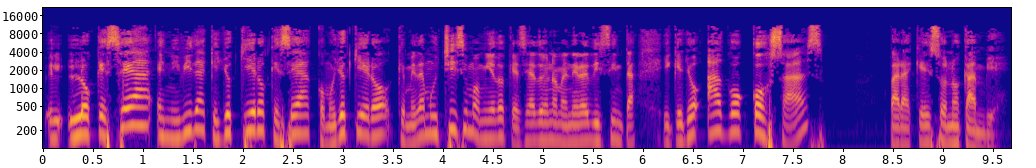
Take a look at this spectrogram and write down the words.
lo que sea en mi vida que yo quiero que sea como yo quiero, que me da muchísimo miedo que sea de una manera distinta y que yo hago cosas para que eso no cambie.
